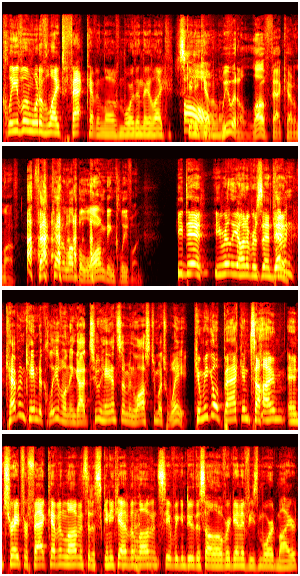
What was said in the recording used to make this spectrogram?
Cleveland would have liked fat Kevin Love more than they like skinny oh, Kevin Love. we would have loved Fat Kevin Love. Fat Kevin Love belonged in Cleveland. he did. He really 100 percent did. Kevin Kevin came to Cleveland and got too handsome and lost too much weight. Can we go back in time and trade for fat Kevin Love instead of skinny Kevin Love and see if we can do this all over again if he's more admired?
